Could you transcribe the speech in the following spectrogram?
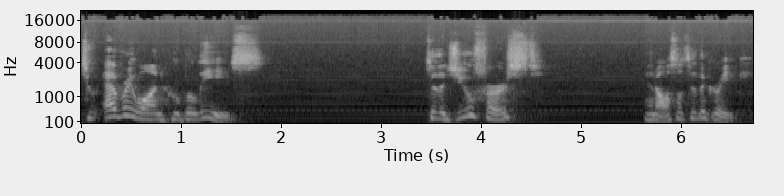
to everyone who believes, to the Jew first, and also to the Greek.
